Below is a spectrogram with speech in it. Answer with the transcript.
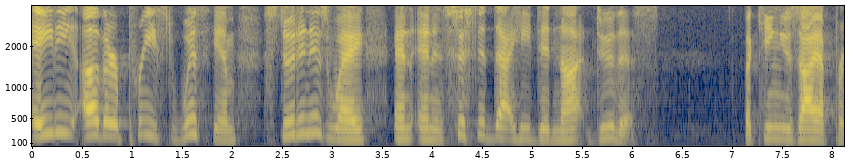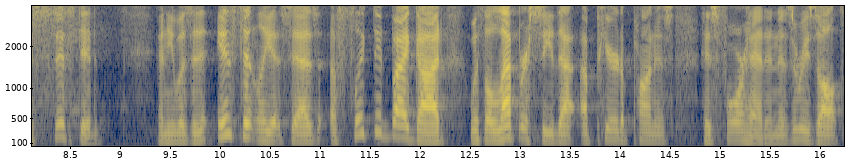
80 other priests with him stood in his way and, and insisted that he did not do this. But King Uzziah persisted, and he was instantly, it says, afflicted by God with a leprosy that appeared upon his, his forehead. And as a result,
